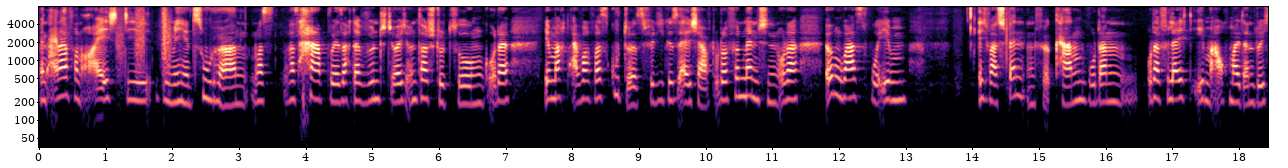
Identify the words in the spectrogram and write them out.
wenn einer von euch, die, die mir hier zuhören, was, was habt, wo ihr sagt, da wünscht ihr euch Unterstützung oder ihr macht einfach was Gutes für die Gesellschaft oder für einen Menschen oder irgendwas, wo eben ich was spenden für kann, wo dann oder vielleicht eben auch mal dann durch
